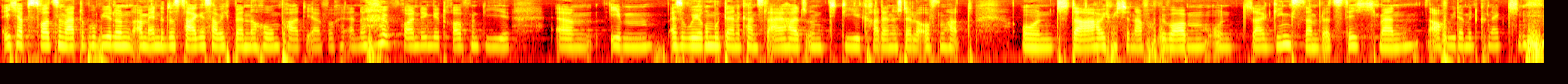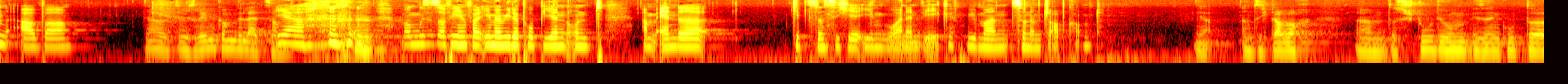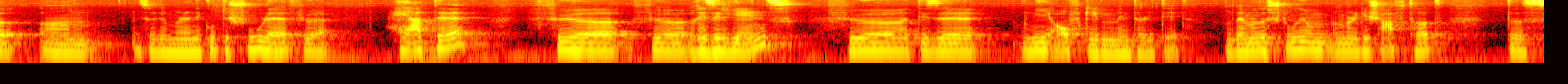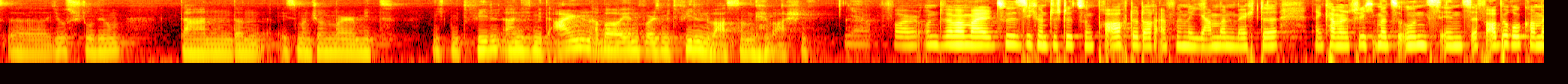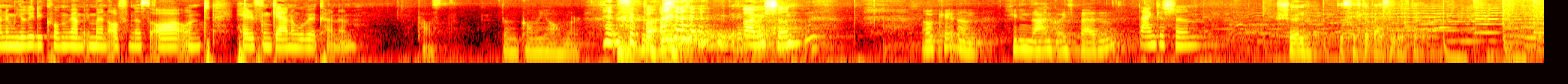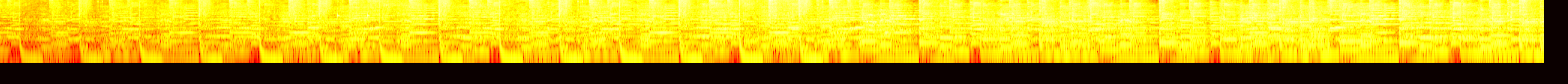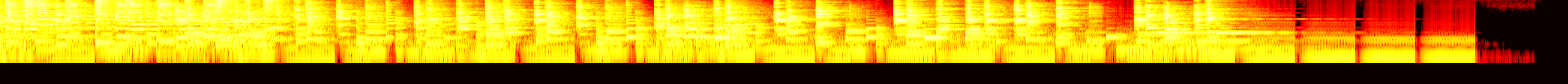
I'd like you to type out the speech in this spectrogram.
ich habe es trotzdem weiter probiert und am Ende des Tages habe ich bei einer Homeparty einfach eine Freundin getroffen, die ähm, eben, also wo ihre Mutter eine Kanzlei hat und die gerade eine Stelle offen hat. Und da habe ich mich dann einfach beworben und da ging es dann plötzlich. Ich meine, auch wieder mit Connection, aber. Ja, durchs Reden kommt die Letzte. Ja, man muss es auf jeden Fall immer wieder probieren und am Ende gibt es dann sicher irgendwo einen Weg, wie man zu einem Job kommt. Ja, und ich glaube auch, ähm, das Studium ist ein guter, ähm, ich sage mal, eine gute Schule für Härte, für, für Resilienz, für diese nie aufgeben Mentalität. Und wenn man das Studium einmal geschafft hat, das äh, Just-Studium, dann, dann ist man schon mal mit, nicht mit vielen, äh, nicht mit allen, aber jedenfalls mit vielen Wassern gewaschen. Ja, voll. Und wenn man mal zusätzliche Unterstützung braucht oder auch einfach nur jammern möchte, dann kann man natürlich immer zu uns ins FV-Büro kommen im Juridikum. Wir haben immer ein offenes Ohr und helfen gerne, wo wir können. Passt. Dann komme ich auch mal. Super. Freue mich schon. Okay, dann vielen Dank euch beiden. Dankeschön. Schön, dass ich dabei sein durfte.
